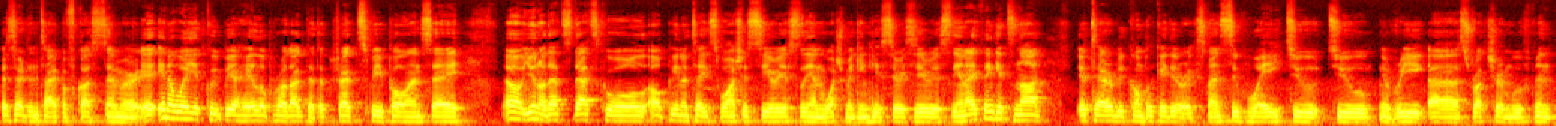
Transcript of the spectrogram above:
a certain type of customer. In a way, it could be a Halo product that attracts people and say oh, you know, that's that's cool. Alpina takes watches seriously and watchmaking history seriously, and I think it's not a terribly complicated or expensive way to to restructure uh, a movement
